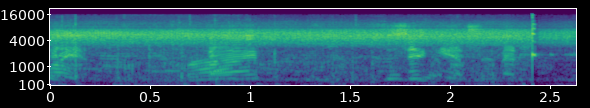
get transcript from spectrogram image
Play it. Five, six, yes,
